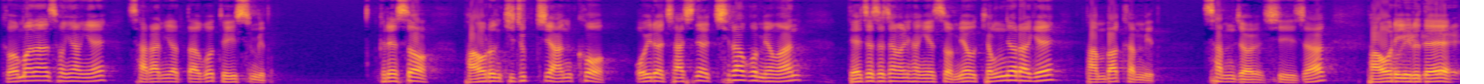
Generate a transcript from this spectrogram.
거만한 성향의 사람이었다고 되어 있습니다. 그래서 바울은 기죽지 않고 오히려 자신을 치라고 명한 대제사장을 향해서 매우 격렬하게 반박합니다. 3절 시작. 바울이 이르되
